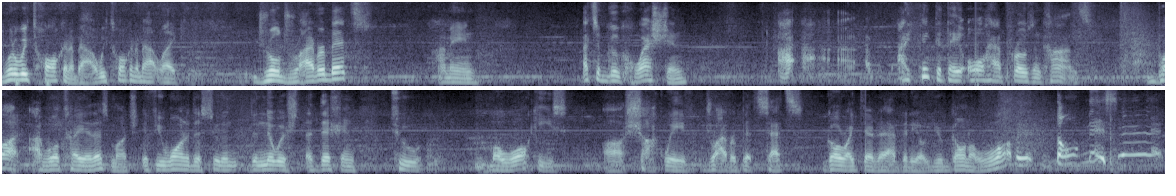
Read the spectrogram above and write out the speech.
What are we talking about? Are we talking about like drill driver bits? I mean, that's a good question. I, I, I think that they all have pros and cons, but I will tell you this much: if you wanted to see the newest addition to Milwaukee's uh, Shockwave driver bit sets, go right there to that video. You're going to love it. Don't miss it.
